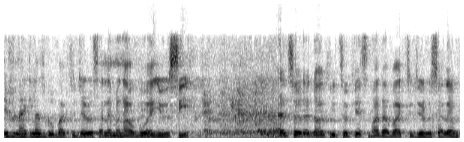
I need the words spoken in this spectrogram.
If you like, let's go back to Jerusalem and I'll go and you'll see. And so the donkey took his mother back to Jerusalem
